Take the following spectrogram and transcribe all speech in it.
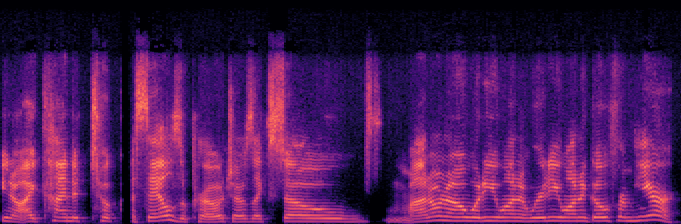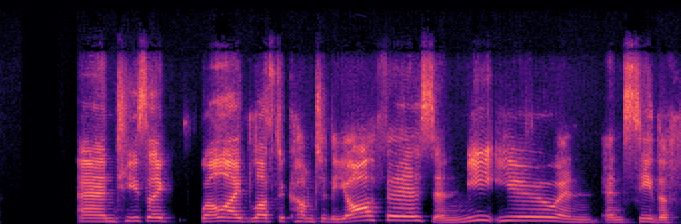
you know, I kind of took a sales approach. I was like, so I don't know, what do you want to, where do you want to go from here? And he's like, well, I'd love to come to the office and meet you and and see the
